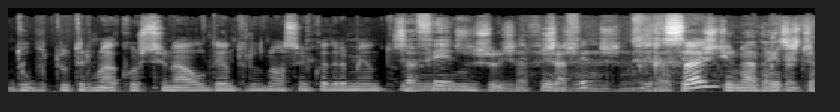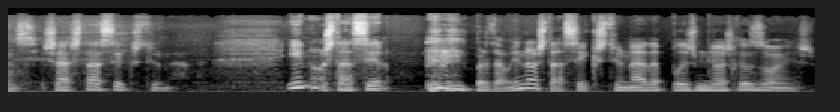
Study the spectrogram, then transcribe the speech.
do, do, Tribunal Constitucional dentro do nosso enquadramento já fez, jurídico. Já fez. Já, fez. já, já, já está a questionada a existência. Já está a ser questionada. E não está a ser, perdão, e não está a ser questionada pelas melhores razões.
